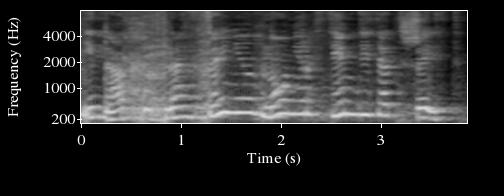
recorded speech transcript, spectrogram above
Итак, на сцене номер 76.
